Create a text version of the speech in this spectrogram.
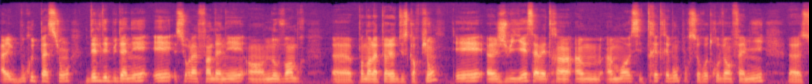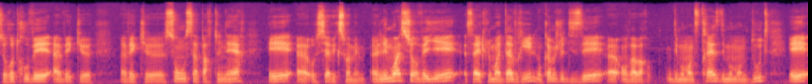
avec beaucoup de passion dès le début d'année et sur la fin d'année en novembre. Pendant la période du scorpion. Et euh, juillet, ça va être un, mois aussi très très bon pour se retrouver en famille, euh, se retrouver avec, euh, avec son ou sa partenaire et aussi avec soi-même. les mois surveillés, ça va être le mois d'avril. Donc comme je le disais, on va avoir des moments de stress, des moments de doute et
